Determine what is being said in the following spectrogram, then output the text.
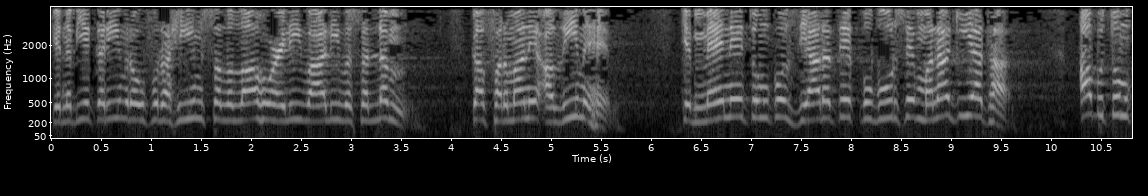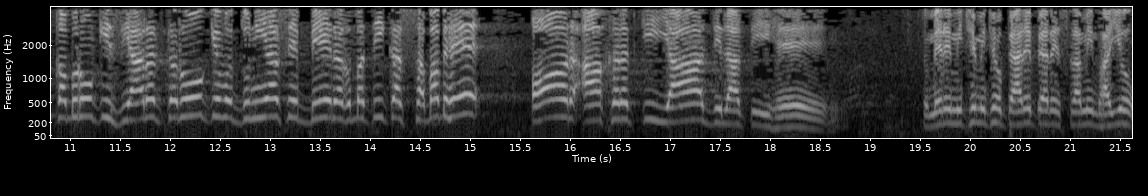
کہ نبی کریم رعف الرحیم صلی اللہ علیہ وآلہ وسلم کا فرمان عظیم ہے کہ میں نے تم کو زیارت قبور سے منع کیا تھا۔ اب تم قبروں کی زیارت کرو کہ وہ دنیا سے بے رغبتی کا سبب ہے اور آخرت کی یاد دلاتی ہے۔ تو میرے میٹھے میٹھے پیارے پیارے اسلامی بھائیوں،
